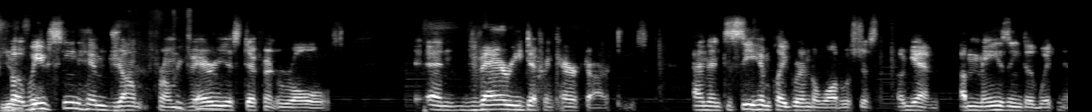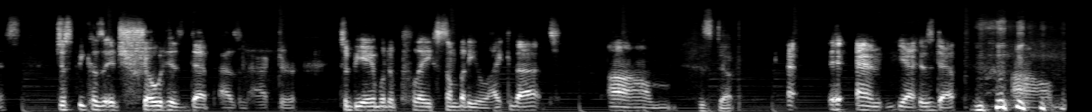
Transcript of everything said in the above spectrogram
beautiful. But we've seen him jump from Freaks me out. various different roles and very different character arcs. And then to see him play Grindelwald was just, again, amazing to witness. Just because it showed his depth as an actor to be able to play somebody like that. Um, his depth. and yeah, his depth. Um,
